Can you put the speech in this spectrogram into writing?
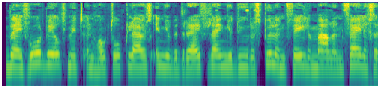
Bijvoorbeeld met een hotelkluis in je bedrijf zijn je dure spullen vele malen veiliger.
